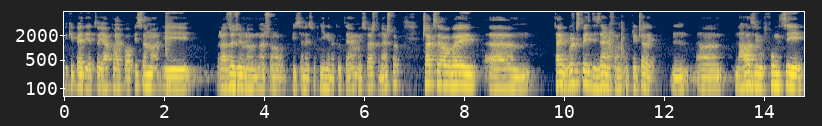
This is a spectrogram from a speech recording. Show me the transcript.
Wikipediji, to je jako lepo opisano i razrađeno, znaš, ono, pisane su knjige na tu temu i svašta nešto. Čak se ovaj, um, taj workspace dizajn o kojem smo pričali, um, nalazi u funkciji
